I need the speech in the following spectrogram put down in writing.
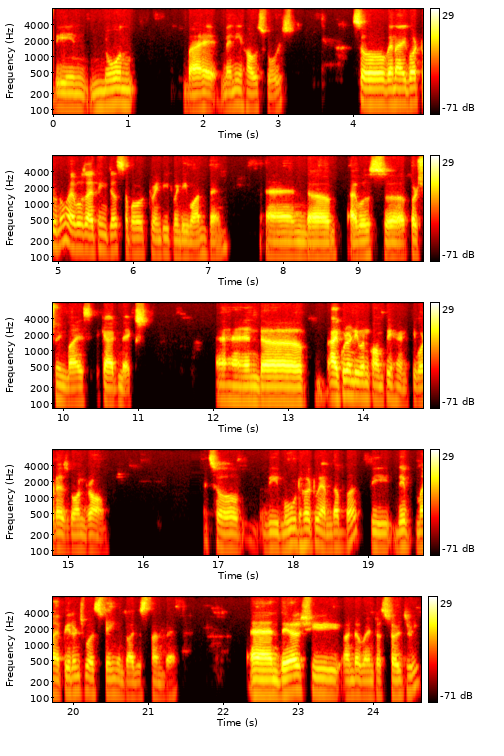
being known by many households so when I got to know, I was, I think, just about 2021 then. And uh, I was uh, pursuing my academics. And uh, I couldn't even comprehend what has gone wrong. So we moved her to Ahmedabad. We, they, my parents were staying in Rajasthan there. And there she underwent a surgery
